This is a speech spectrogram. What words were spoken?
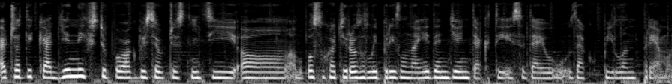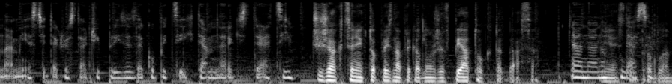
a čo sa týka denných vstupov, ak by sa účastníci alebo posluchači rozhodli prísť na jeden deň, tak tie sa dajú zakúpiť len priamo na mieste, takže stačí prísť a zakúpiť si ich tam na registrácii. Čiže ak chce niekto prísť napríklad len že v piatok, tak dá sa. Áno, áno, Nie dá sa. problém.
